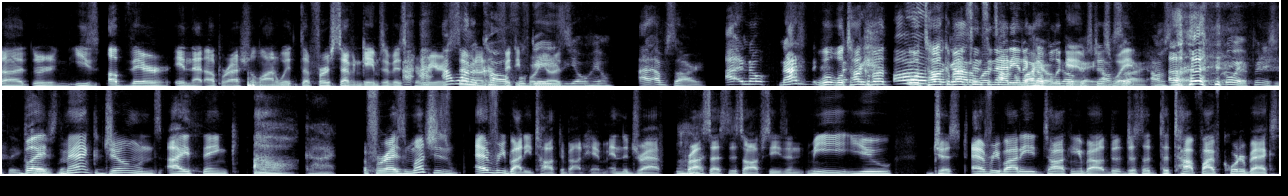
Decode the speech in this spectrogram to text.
uh, he's up there in that upper echelon with the first seven games of his career, I, I, want to call 754 yards. Fugazi on him. I, I'm sorry. I know not. We'll, we'll talk about Oh we'll talk about God, I wanna Cincinnati talk in a couple him. of games. Okay, Just I'm wait. Sorry. I'm sorry. Go ahead, finish the thing. But. Mac Jones, I think, oh God, for as much as everybody talked about him in the draft Mhm. process this offseason, me, you, just everybody talking about the, just the, the top five quarterbacks.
